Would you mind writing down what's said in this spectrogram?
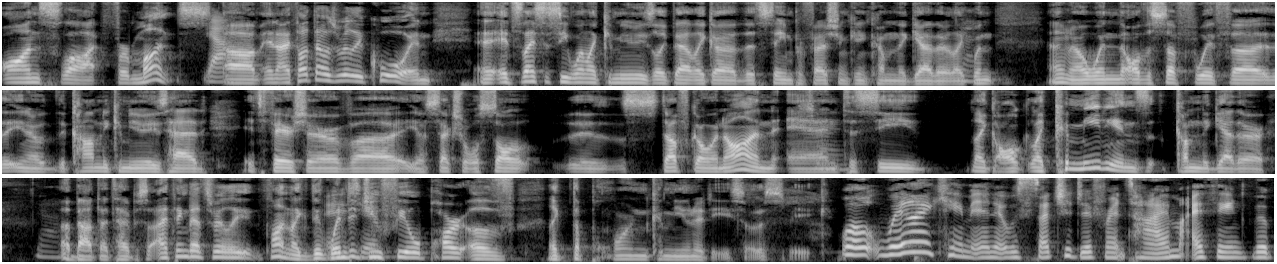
onslaught for months. Yeah. Um, and I thought that was really cool. And, and it's nice to see when like communities like that, like uh, the same profession can come together. Like when. I don't know when all the stuff with uh, the, you know the comedy communities had its fair share of uh, you know sexual assault uh, stuff going on, and Sure. to see like all like comedians come together about that type of stuff. I think that's really fun. Like, when did too. you feel part of like the porn community, so to speak? Well, when I came in, it was such a different time. I think the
